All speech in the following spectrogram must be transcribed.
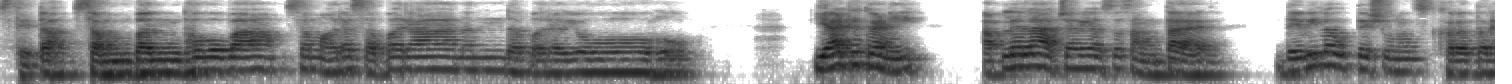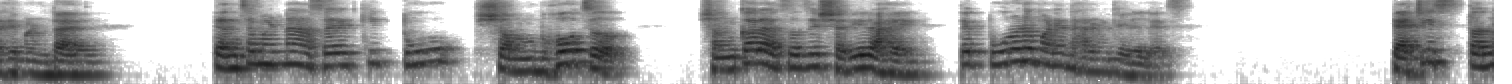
स्थितः सम्बन्धो वां समरसपरानन्दपरयोः। या ठिकाणी आपल्याला आचार्य असं सांगतायत देवीला उद्देशूनच खरं तर हे म्हणतायत. त्यांचं म्हणणं असं आहे की तू शंभोचं शंकराचं जे शरीर आहे ते पूर्णपणे धारण केलेले आहेस. त्याची स्तन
